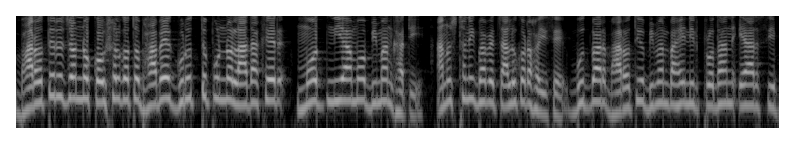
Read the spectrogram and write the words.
ভারতের জন্য কৌশলগতভাবে গুরুত্বপূর্ণ লাদাখের মোদনিয়ামো বিমান ঘাঁটি আনুষ্ঠানিকভাবে চালু করা হয়েছে। বুধবার ভারতীয় বিমান বাহিনীর প্রধান air chief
